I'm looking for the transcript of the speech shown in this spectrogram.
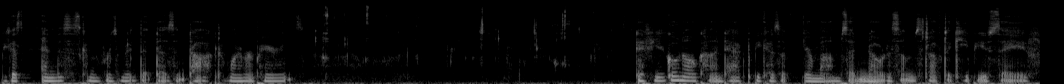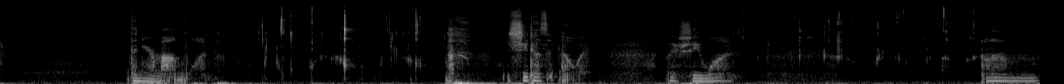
because, and this is coming from somebody that doesn't talk to one of her parents. If you go no contact because of your mom said no to some stuff to keep you safe, then your mom won. she doesn't know it, but she won. Um,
